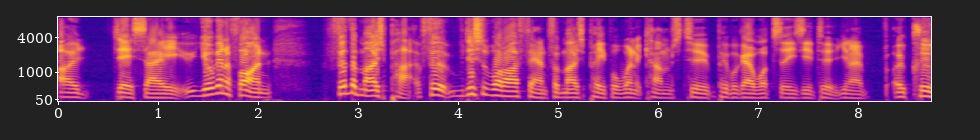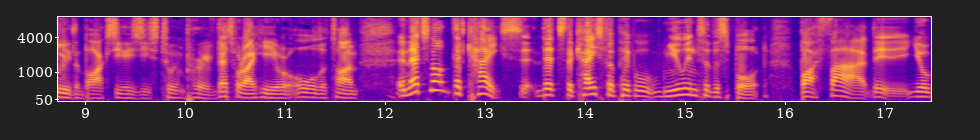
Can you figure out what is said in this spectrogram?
I dare say you're going to find for the most part for this is what I found for most people when it comes to people go what's easier to you know oh, clearly the bike's the easiest to improve. That's what I hear all the time. And that's not the case. That's the case for people new into the sport by far. The, your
